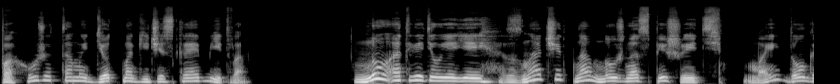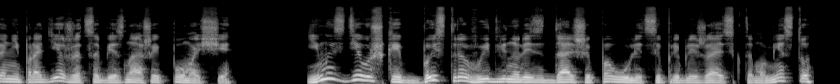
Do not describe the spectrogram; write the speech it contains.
«Похоже, там идет магическая битва». «Ну», – ответил я ей, – «значит, нам нужно спешить. Мои долго не продержатся без нашей помощи. И мы с девушкой быстро выдвинулись дальше по улице, приближаясь к тому месту,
